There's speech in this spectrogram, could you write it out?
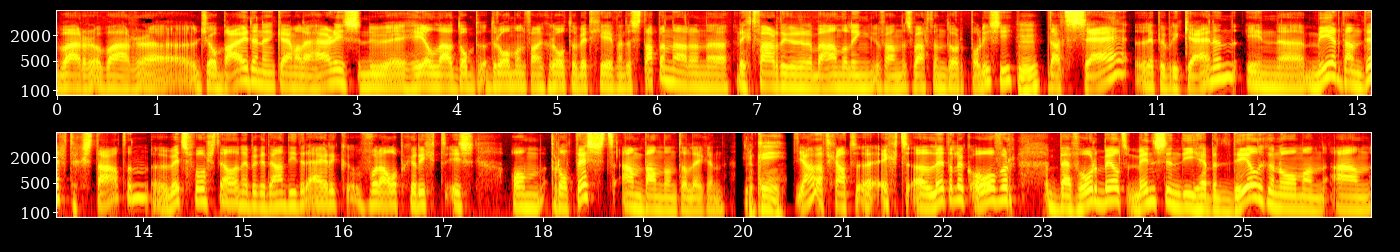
waar, waar uh, Joe Biden en Kamala Harris nu heel laat opdromen van grote wetgevende stappen naar een rechtvaardigere behandeling van zwarten door politie, Hmm. dat zij, republikeinen, in meer dan 30 staten wetsvoorstellen hebben gedaan die er eigenlijk vooral op gericht is om protest aan banden te leggen. Oké. Ja, dat gaat eh, echt eh, letterlijk over bijvoorbeeld mensen die hebben deelgenomen aan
